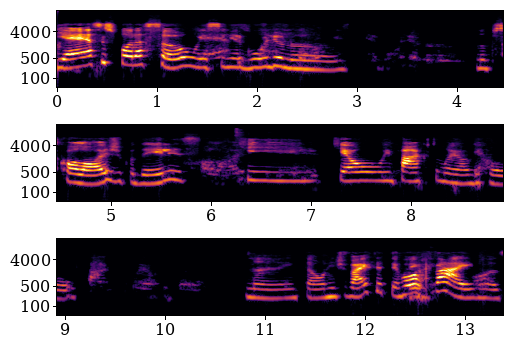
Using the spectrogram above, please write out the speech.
E é essa exploração, esse mergulho no, no psicológico deles que, que é o impacto maior do Paul. Né? Então a gente vai ter terror? Vai, mas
